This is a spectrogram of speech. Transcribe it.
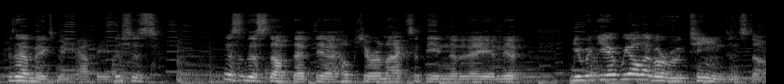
because that makes me happy. This is this is the stuff that uh, helps you relax at the end of the day. And if you, you, we all have our routines and stuff,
